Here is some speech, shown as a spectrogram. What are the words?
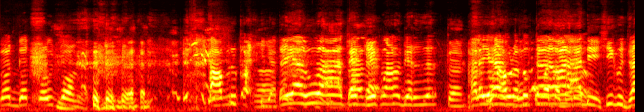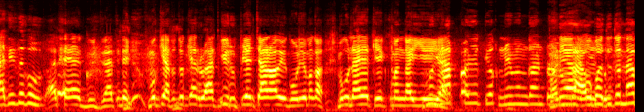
દોત દોત પડું જો અમે આબરૂ કાઢી ગયા. યાર હું આ કેક વાળો બેઠો છે. અરે યાર આવડો તો આ દેશી ગુજરાતી તો કહું અરે ગુજરાતી નહીં. હું કહેતો તો કે રાજકી રૂપિયા ચાર આવે ગોળીઓ મંગા મેં ના યાર કેક મંગાવીએ મને યાર. ના કેક નહીં મંગાન પણ યાર આવું બધું તો ના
